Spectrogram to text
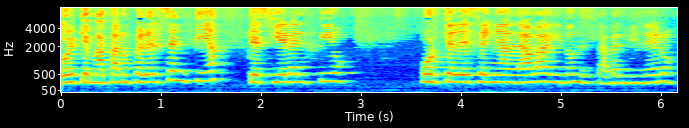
o el que mataron, pero él sentía que sí era el tío, porque le señalaba ahí donde estaba el dinero.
